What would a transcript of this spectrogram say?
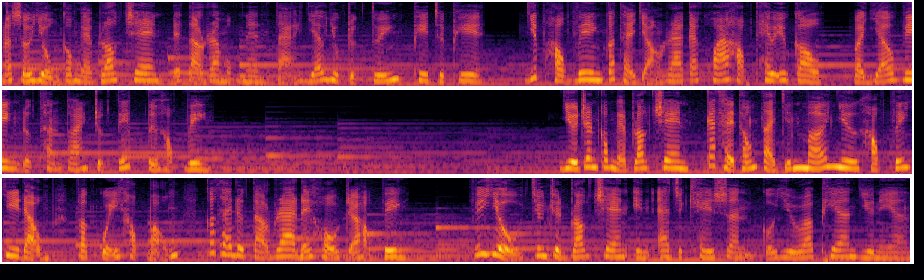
đã sử dụng công nghệ blockchain để tạo ra một nền tảng giáo dục trực tuyến peer-to-peer, giúp học viên có thể chọn ra các khóa học theo yêu cầu và giáo viên được thanh toán trực tiếp từ học viên. Dựa trên công nghệ blockchain, các hệ thống tài chính mới như học phí di động và quỹ học bổng có thể được tạo ra để hỗ trợ học viên Ví dụ, chương trình Blockchain in Education của European Union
